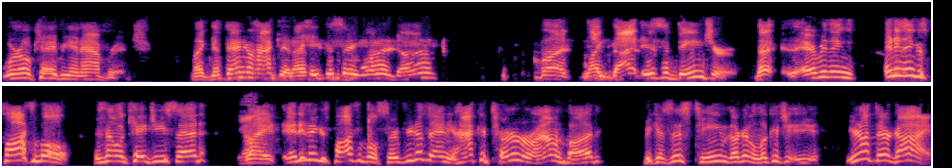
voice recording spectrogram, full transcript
we're okay being average. Like Nathaniel Hackett, I hate to say one and done, but like that is a danger. That everything, anything is possible. Isn't that what KG said? Yep. Right? Anything is possible. So if you're Nathaniel, you have to turn it around, bud. Because this team, they're going to look at you. You're not their guy.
